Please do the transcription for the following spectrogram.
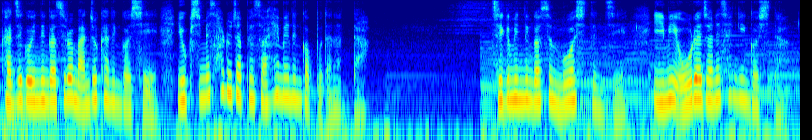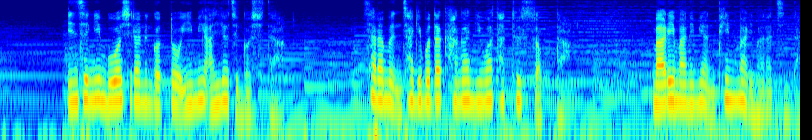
가지고 있는 것으로 만족하는 것이 욕심에 사로잡혀서 헤매는 것보다 낫다. 지금 있는 것은 무엇이든지 이미 오래전에 생긴 것이다. 인생이 무엇이라는 것도 이미 알려진 것이다. 사람은 자기보다 강한 이와 다툴 수 없다. 말이 많으면 빈말이 많아진다.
